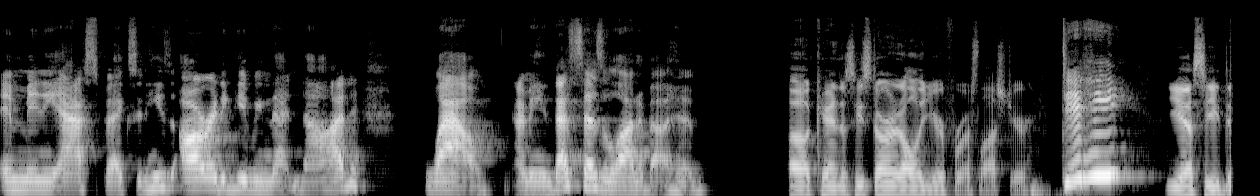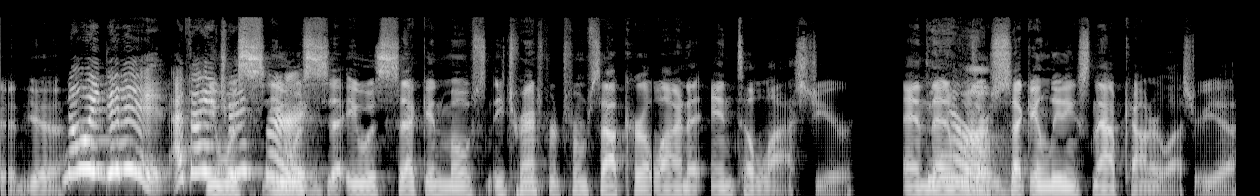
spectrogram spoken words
in many aspects, and he's already giving that nod. Wow, I mean that says a lot about him. Uh, Candace, he started all year for us last year. Did he? Yes, he did. Yeah. No, he didn't. I thought he, he was he was he was second most. He transferred from South Carolina into last year, and Damn. then was our second leading snap counter last year. Yeah.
